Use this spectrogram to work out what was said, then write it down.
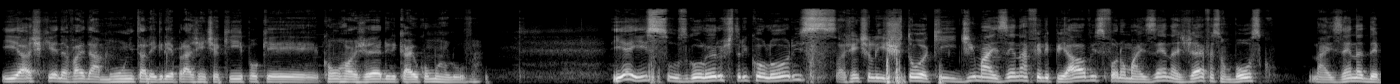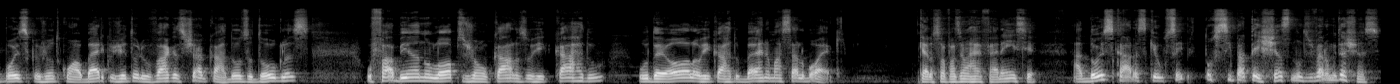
E acho que ainda vai dar muita alegria pra gente aqui, porque com o Rogério ele caiu como uma luva. E é isso, os goleiros tricolores, a gente listou aqui de Maisena Felipe Alves, foram Maisena, Jefferson Bosco, Maisena depois junto com Alberto, Getúlio Vargas, Thiago Cardoso, Douglas, o Fabiano Lopes, João Carlos, o Ricardo, o Deola, o Ricardo Berno e o Marcelo Boeck. Quero só fazer uma referência a dois caras que eu sempre torci para ter chance, não tiveram muita chance.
